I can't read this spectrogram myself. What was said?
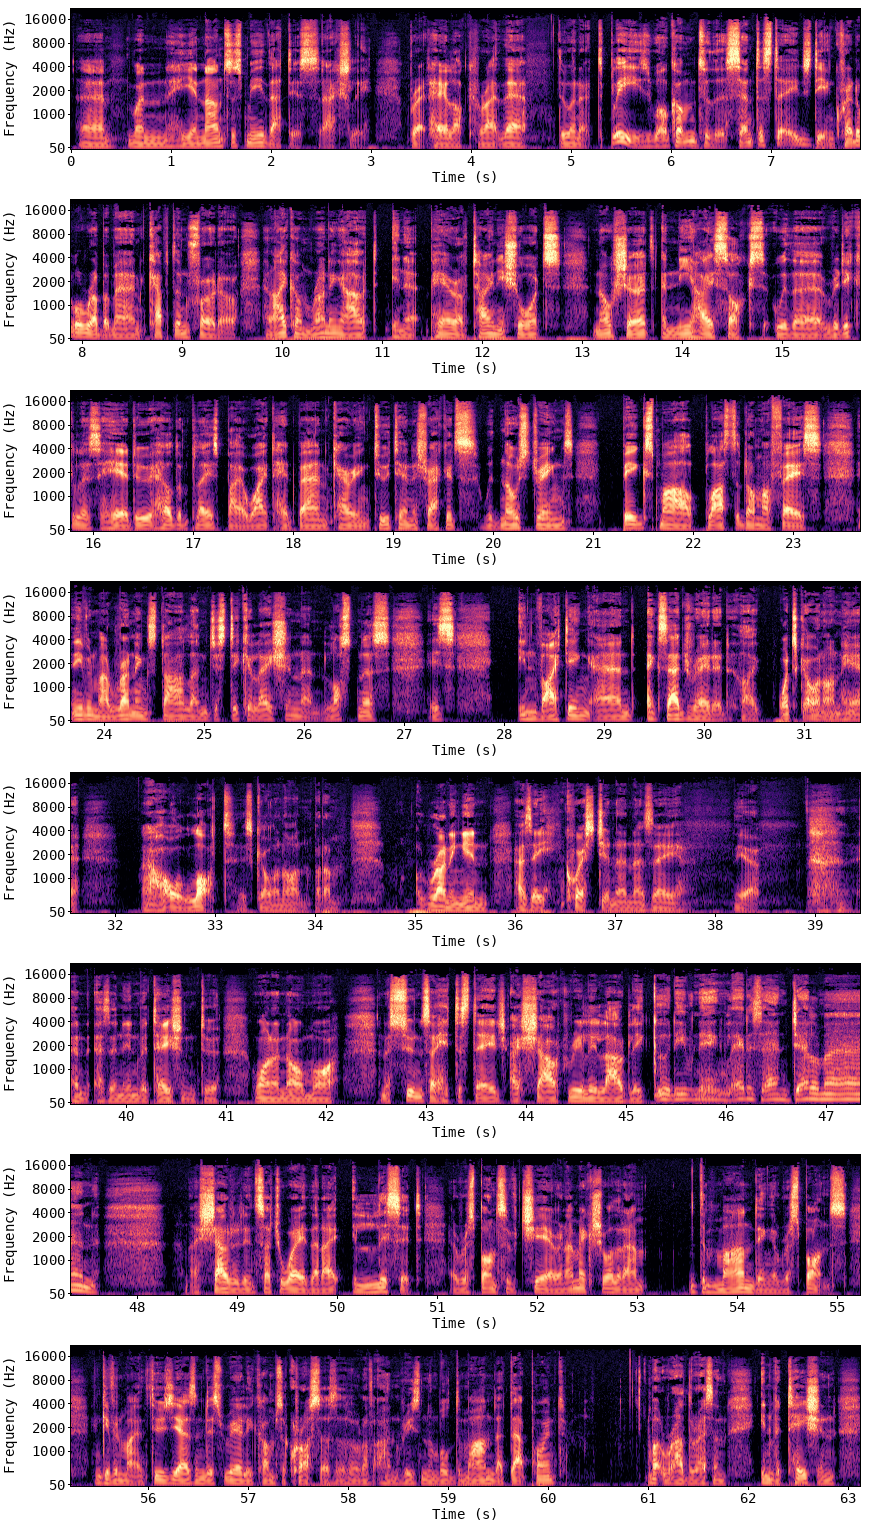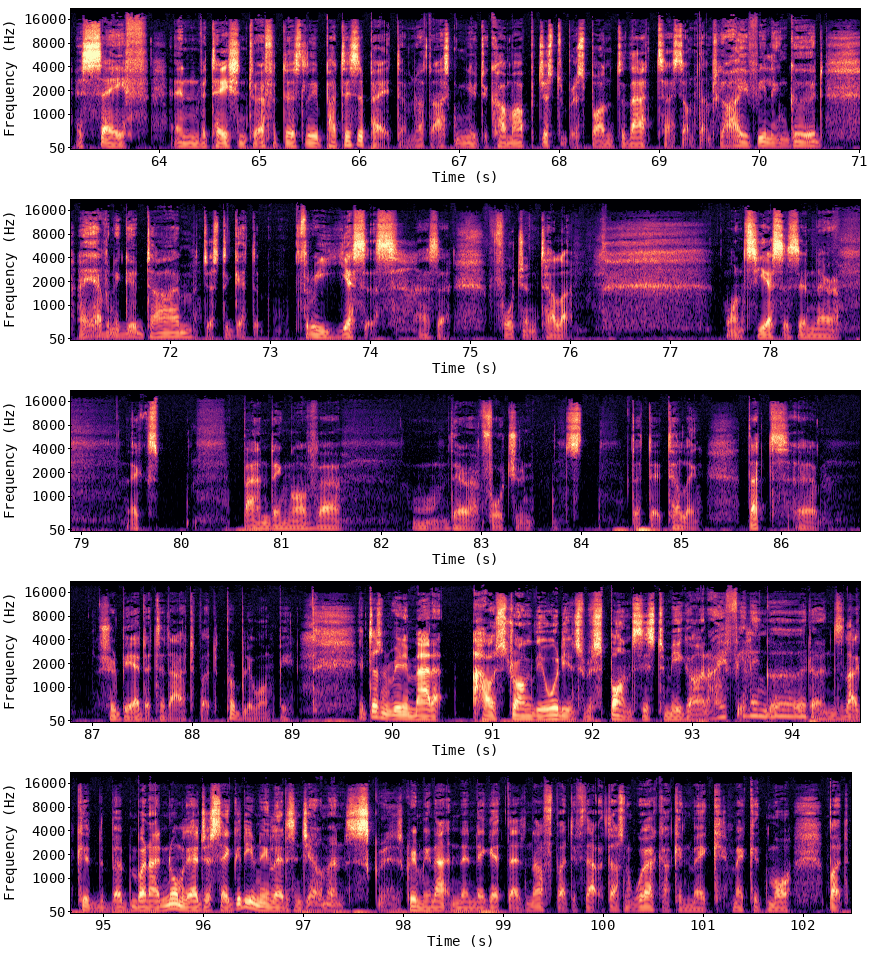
um, when he announces me, that is actually Brett Haylock right there doing it. Please welcome to the center stage the incredible rubber man, Captain Frodo. And I come running out in a pair of tiny shorts, no shirt, and knee high socks with a ridiculous hairdo held in place by a white headband carrying two tennis rackets with no strings. Big smile plastered on my face, and even my running style and gesticulation and lostness is inviting and exaggerated. Like, what's going on here? A whole lot is going on, but I'm running in as a question and as a, yeah, and as an invitation to want to know more. And as soon as I hit the stage, I shout really loudly, Good evening, ladies and gentlemen. And I shout it in such a way that I elicit a responsive cheer and I make sure that I'm demanding a response. And given my enthusiasm, this really comes across as a sort of unreasonable demand at that point, but rather as an invitation, a safe invitation to effortlessly participate. I'm not asking you to come up just to respond to that. I sometimes go, Are you feeling good? Are you having a good time? Just to get three yeses as a fortune teller. Once yeses in their expanding of. Uh, their fortunes that they're telling. That um, should be edited out, but probably won't be. It doesn't really matter how strong the audience response is to me going, "Are you feeling good?" And like when I normally I just say, "Good evening, ladies and gentlemen," screaming that, and then they get that enough. But if that doesn't work, I can make make it more. But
